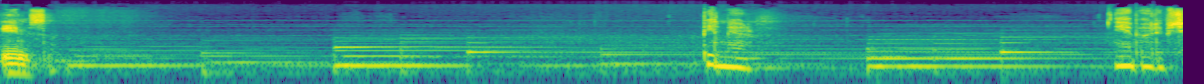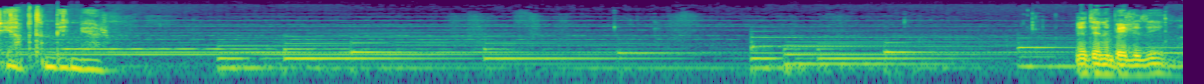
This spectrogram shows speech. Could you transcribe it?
İyi misin? Bilmiyorum. Niye böyle bir şey yaptım bilmiyorum. Nedeni belli değil mi?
